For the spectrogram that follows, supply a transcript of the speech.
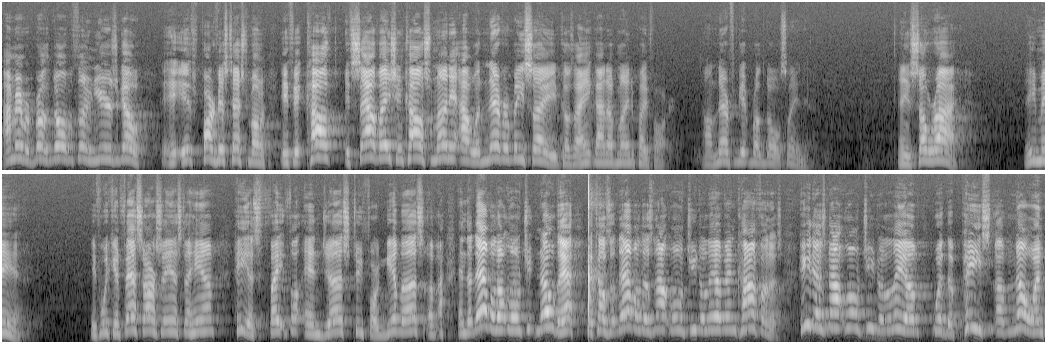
I remember Brother Doyle Bethune years ago, it's part of his testimony. If it cost, if salvation costs money, I would never be saved because I ain't got enough money to pay for it. I'll never forget Brother Doyle saying that. And he's so right. Amen. If we confess our sins to him, he is faithful and just to forgive us of and the devil don't want you to know that because the devil does not want you to live in confidence. He does not want you to live with the peace of knowing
